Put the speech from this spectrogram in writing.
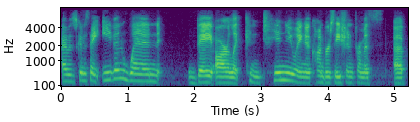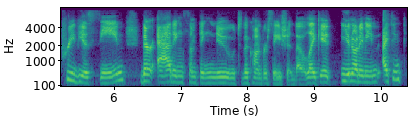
i was going to say even when they are like continuing a conversation from a a previous scene, they're adding something new to the conversation though. Like it, you know what I mean? I think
